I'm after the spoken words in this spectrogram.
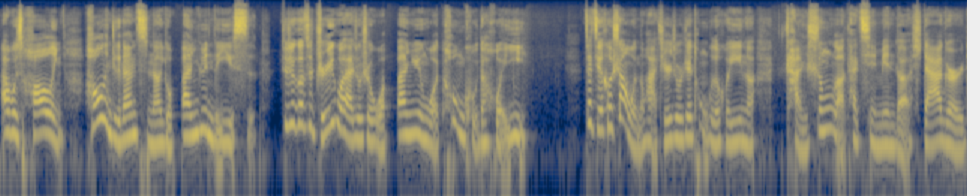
I was hauling，hauling 这个单词呢有搬运的意思，这句歌词直译过来就是我搬运我痛苦的回忆。再结合上文的话，其实就是这痛苦的回忆呢，产生了他前面的 staggered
